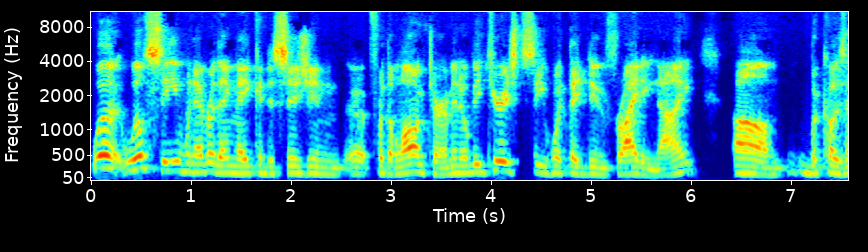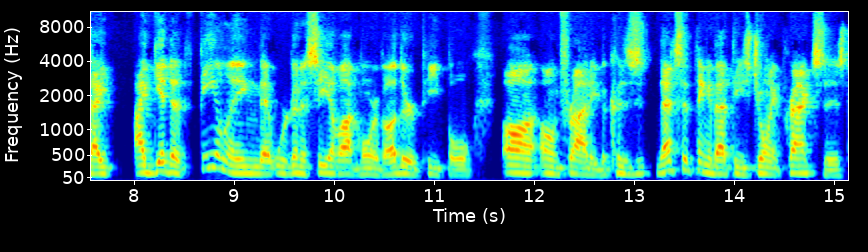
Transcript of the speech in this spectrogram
we'll we'll see whenever they make a decision uh, for the long term, and it'll be curious to see what they do Friday night. Um, because I I get a feeling that we're going to see a lot more of other people on, on Friday because that's the thing about these joint practices.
